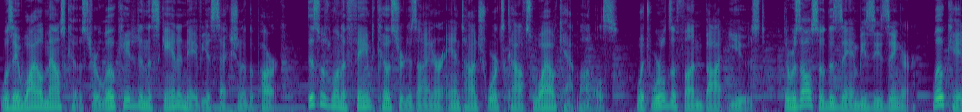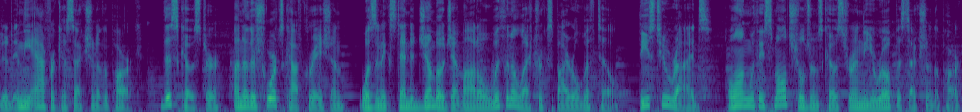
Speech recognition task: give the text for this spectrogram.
was a wild mouse coaster located in the Scandinavia section of the park. This was one of famed coaster designer Anton Schwarzkopf's Wildcat models, which Worlds of Fun bought used. There was also the Zambezi Zinger, located in the Africa section of the park. This coaster, another Schwarzkopf creation, was an extended jumbo jet model with an electric spiral lift hill. These two rides, along with a small children's coaster in the Europa section of the park,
